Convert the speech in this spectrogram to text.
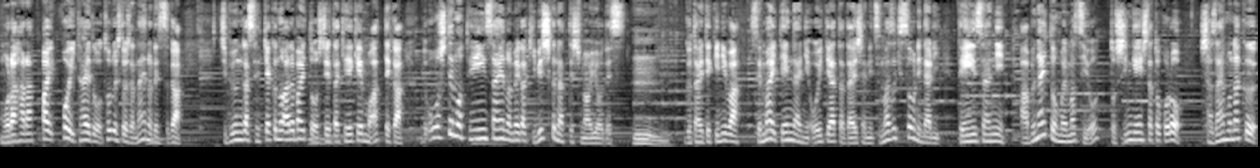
モラハラっぽいっぽい態度を取る人じゃないのですが、自分が接客のアルバイトをしていた経験もあってか、どうしても店員さんへの目が厳しくなってしまうようです。うん。うん具体的には狭い店内に置いてあった台車につまずきそうになり店員さんに危ないと思いますよと進言したところ謝罪もなく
